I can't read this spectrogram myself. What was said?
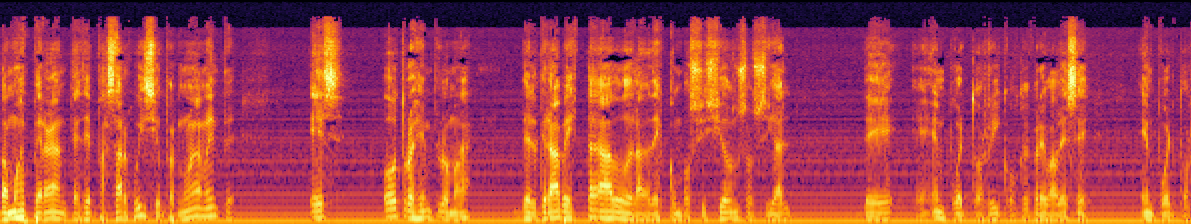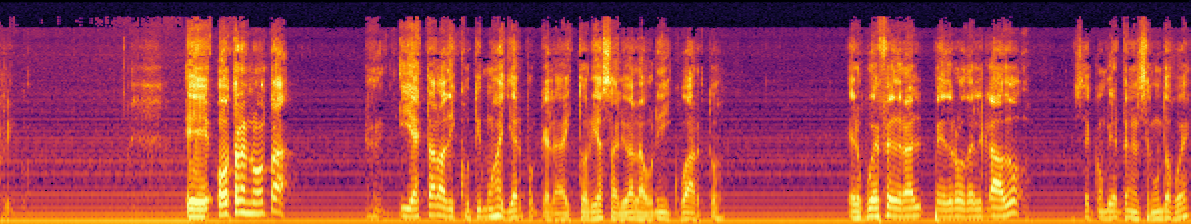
vamos a esperar antes de pasar juicio, pero nuevamente es otro ejemplo más del grave estado de la descomposición social de, eh, en Puerto Rico, que prevalece en Puerto Rico. Eh, otra nota, y esta la discutimos ayer porque la historia salió a la una y cuarto. El juez federal Pedro Delgado se convierte en el segundo juez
